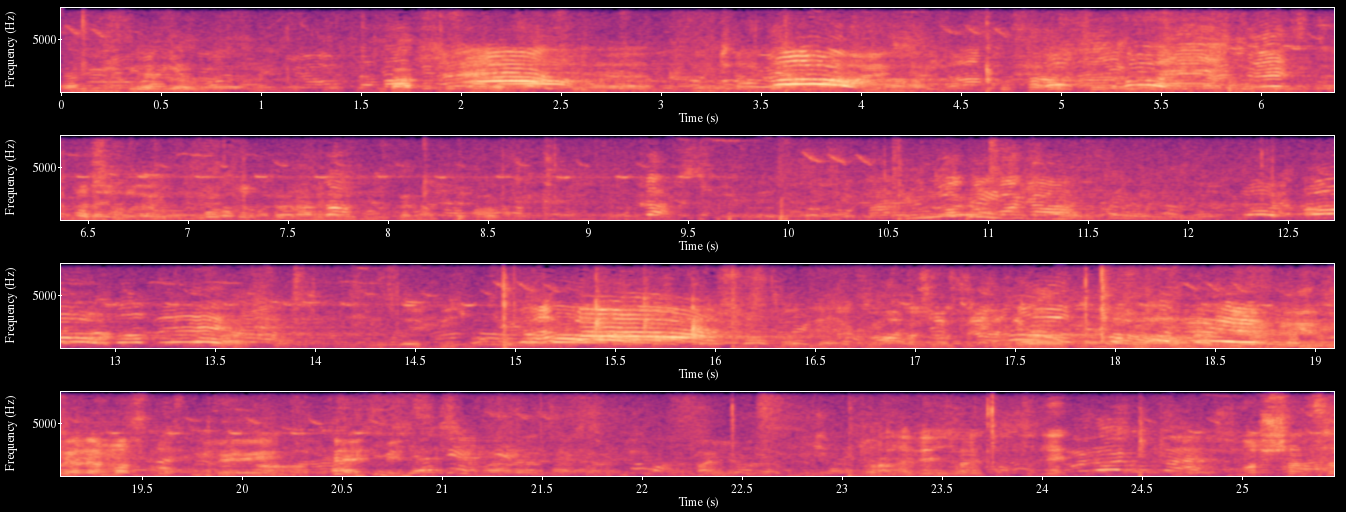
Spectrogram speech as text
Ja już wiedział. Babcie. To samo zrobił. Pierdziele, mocno. Ale wiesz, ale to wtedy masz szansę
